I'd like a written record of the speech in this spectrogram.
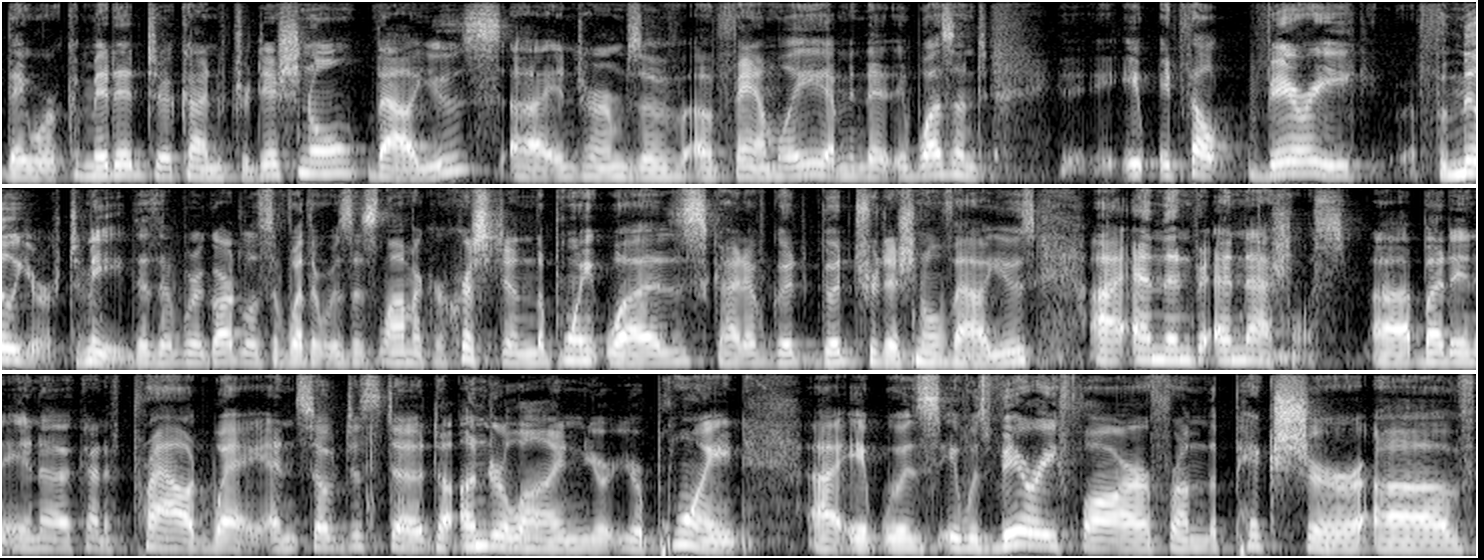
They were committed to kind of traditional values uh, in terms of, of family. I mean, it wasn't, it, it felt very familiar to me, regardless of whether it was Islamic or Christian. The point was kind of good, good traditional values, uh, and then and nationalists, uh, but in, in a kind of proud way. And so, just to, to underline your, your point, uh, it was it was very far from the picture of.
